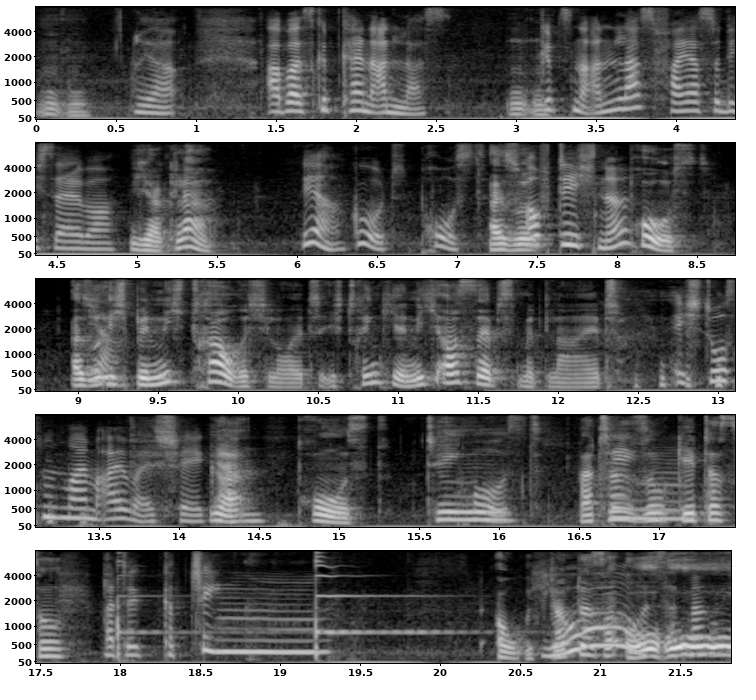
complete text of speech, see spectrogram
Mhm. Ja, aber es gibt keinen Anlass. Gibt es einen Anlass? Feierst du dich selber? Ja, klar. Ja, gut. Prost. Also- Auf dich, ne? Prost. Also Ja. ich bin nicht traurig, Leute. Ich trinke hier nicht aus Selbstmitleid. Ich stoße mit meinem Eiweißshake Ja, an. Prost. Ting. Prost. Warte, Ting. so geht das so. Warte, katsching. Oh, ich glaube, das... Oh, das hat man, oh,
